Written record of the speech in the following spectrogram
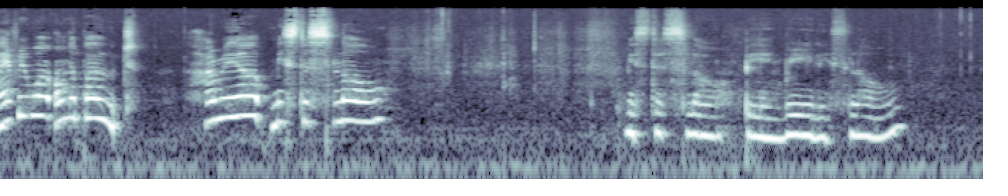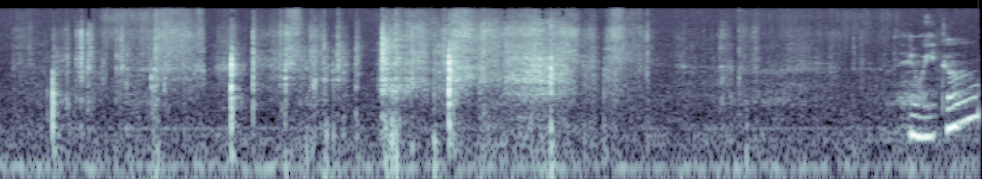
Everyone on the boat, hurry up, Mr. Slow. Mr. Slow being really slow. Here we go.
